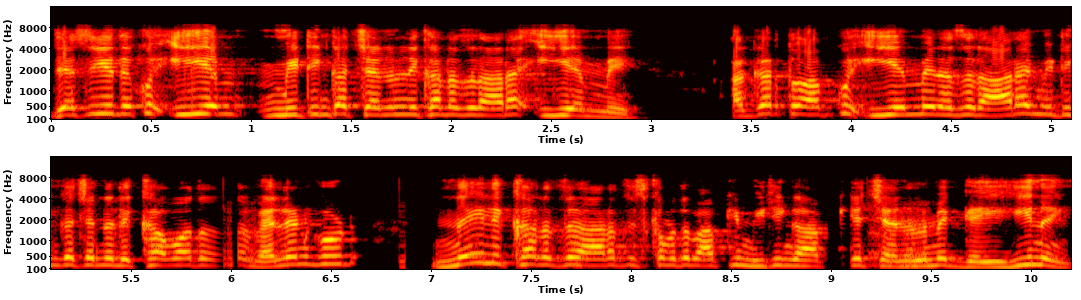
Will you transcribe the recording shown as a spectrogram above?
जैसे ये देखो ईएम मीटिंग का चैनल लिखा नज़र आ रहा है ईएम में। अगर तो आपको ईएम में नज़र आ रहा है मीटिंग का चैनल लिखा हुआ तो वेल एंड गुड नहीं लिखा नज़र आ रहा तो इसका मतलब आपकी मीटिंग आपके चैनल में गई ही नहीं।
